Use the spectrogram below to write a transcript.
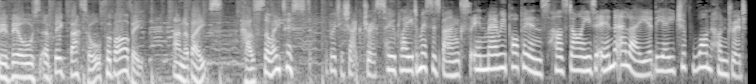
reveals a big battle for Barbie. Anna Bates has the latest. British actress who played Mrs. Banks in Mary Poppins has died in LA at the age of 100.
